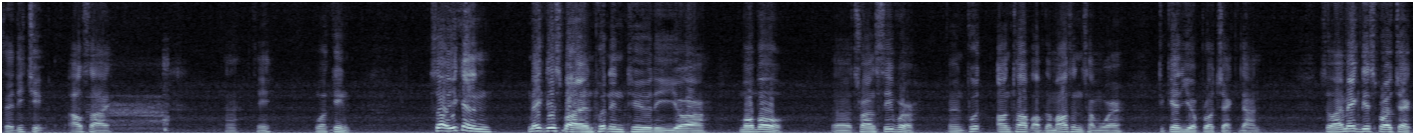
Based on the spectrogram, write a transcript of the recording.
the digit outside. Ah, see working. So you can make this bar and put into the your mobile uh, transceiver and put on top of the mountain somewhere to get your project done. So I make this project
